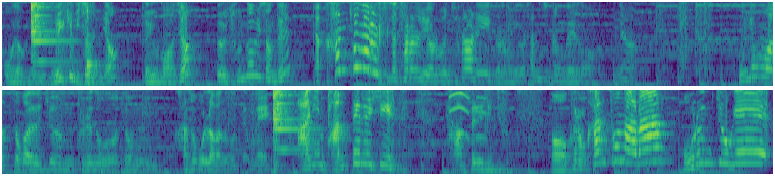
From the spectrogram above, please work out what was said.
오야 근데 왜 이렇게 비싸졌냐? 야 이거 맞아? 야 이거 존나 비싼데? 야 칸토나를 진짜 차라리 여러분 차라리 그럼 이거 3진 정도 해서 그냥 공격 마스터가 요즘 그래도 좀 가속 올라가는 것 때문에 아님 반페르시 야 반페르시 좀어 그럼 칸토나랑 오른쪽에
